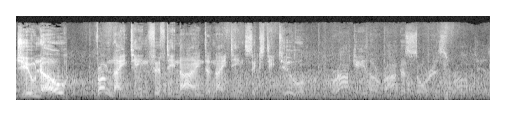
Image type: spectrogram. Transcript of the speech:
Did you know? From 1959 to 1962, Rocky the Rockosaurus romped his.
